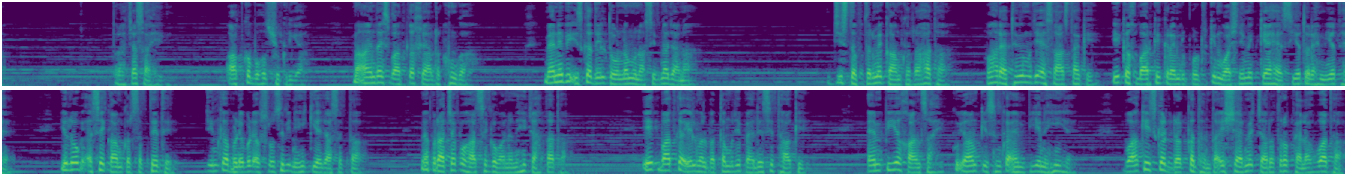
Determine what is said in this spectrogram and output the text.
پراچا صاحب، آپ کا بہت شکریہ۔ میں آئندہ اس بات کا خیال رکھوں گا۔ میں نے بھی اس کا دل توڑنا مناسب نہ جانا۔ جس دفتر میں کام کر رہا تھا، وہاں رہتے ہوئے مجھے احساس تھا کہ ایک اخبار کے کرائم رپورٹر کے معاشرے میں کیا حیثیت اور اہمیت ہے۔ یہ لوگ ایسے کام کر سکتے تھے جن کا بڑے بڑے افسروں سے بھی نہیں کیا جا سکتا۔ میں پراچا کو ہاتھ سے گوانا نہیں چاہتا تھا۔ ایک بات کا علم البتہ مجھے پہلے سے تھا کہ ایم پی اے خان صاحب کوئی عام قسم کا ایم پی اے نہیں ہے۔ واقعی اس کا ڈرگ کا دھندا اس شہر میں چاروں طرف پھیلا ہوا تھا۔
